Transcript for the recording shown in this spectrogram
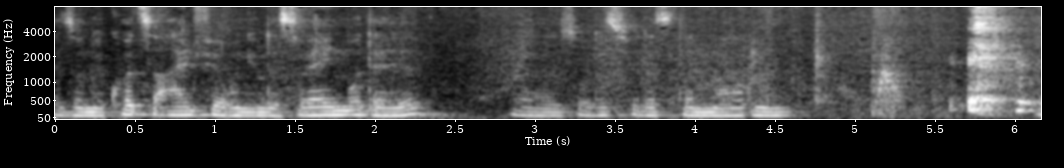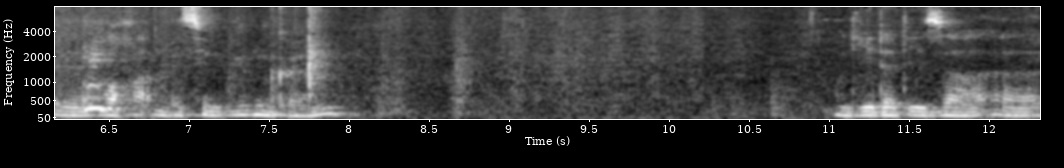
so eine kurze Einführung in das Rain-Modell, äh, so dass wir das dann morgen äh, auch ein bisschen üben können. Und jeder dieser,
